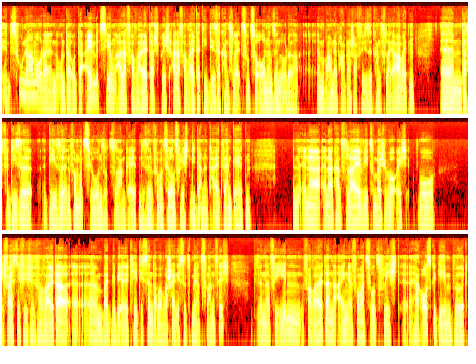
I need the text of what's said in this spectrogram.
Hinzunahme oder in, unter, unter Einbeziehung aller Verwalter, sprich aller Verwalter, die dieser Kanzlei zuzuordnen sind oder im Rahmen der Partnerschaft für diese Kanzlei arbeiten, ähm, dass für diese, diese Informationen sozusagen gelten, diese Informationspflichten, die dann entteilt werden, gelten. In, in, einer, in einer Kanzlei wie zum Beispiel bei euch, wo ich weiß nicht, wie viele Verwalter äh, ähm, bei BBL tätig sind, aber wahrscheinlich sind es mehr als 20. Wenn da für jeden Verwalter eine eigene Informationspflicht äh, herausgegeben wird,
